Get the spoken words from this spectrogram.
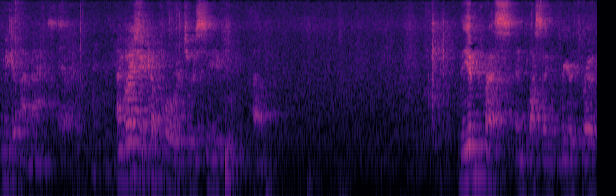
let me get my mask. I invite you to come forward to receive um, the impress and blessing for your throat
